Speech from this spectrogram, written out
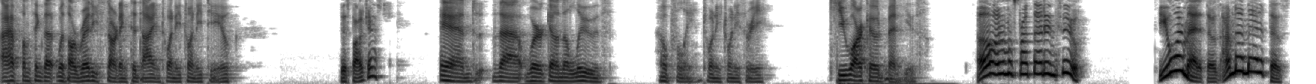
I have something that was already starting to die in 2022, This podcast? and that we're gonna lose, hopefully, in 2023. QR code menus. Oh, I almost brought that in too. You are mad at those. I'm not mad at those.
